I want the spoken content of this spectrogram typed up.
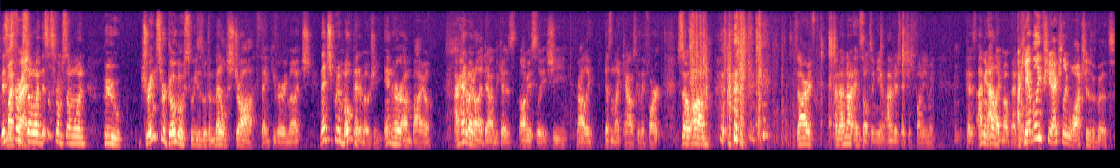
This My is from friend. someone. This is from someone who drinks her go-go squeezes with a metal straw. Thank you very much. Then she put a moped emoji in her um bio. I had to write all that down because obviously she probably doesn't like cows because they fart. So um, sorry, I'm, I'm not insulting you. I'm just it's just funny to me. Because I mean I like mopeds. I can't believe she actually watches this.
